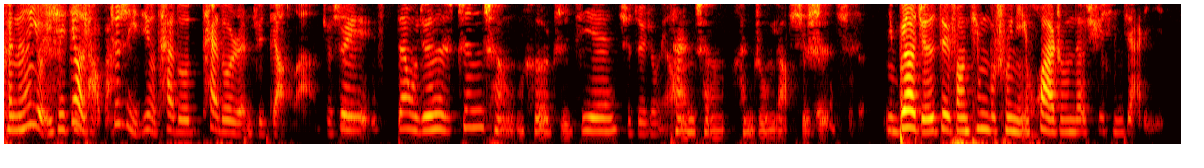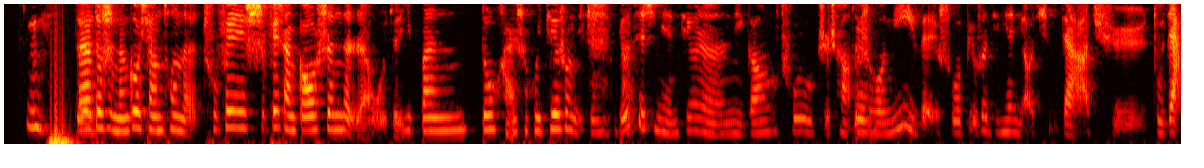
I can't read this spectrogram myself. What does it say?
可能有一些技巧吧，就是已经有太多太多人去讲了，就是对。但我觉得真诚和直接、是最重要的。坦诚很重要，是是，是的，你不要觉得对方听不出你话中的虚情假意。嗯，大家都是能够相通的，除非是非常高深的人，我觉得一般都还是会接受你。尤其是年轻人，你刚初入职场的时候，你以为说，比如说今天你要请假去度假，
